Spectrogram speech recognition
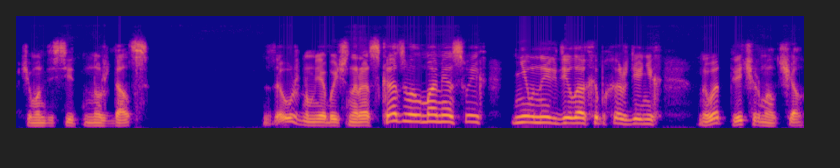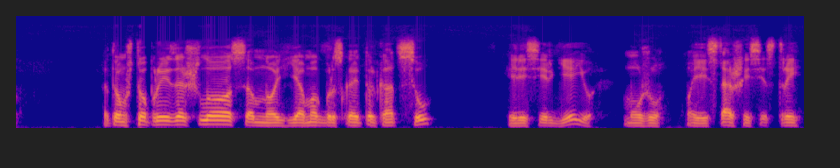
в чем он действительно нуждался. За ужином я обычно рассказывал маме о своих дневных делах и похождениях, но в этот вечер молчал. О том, что произошло со мной, я мог бы рассказать только отцу или Сергею, мужу моей старшей сестры.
